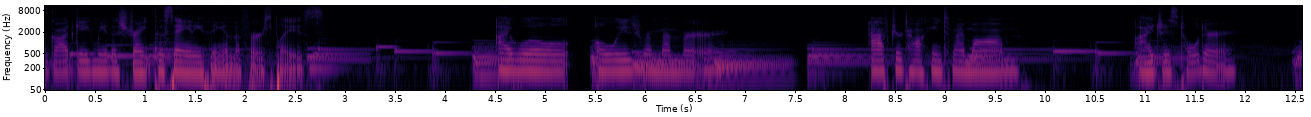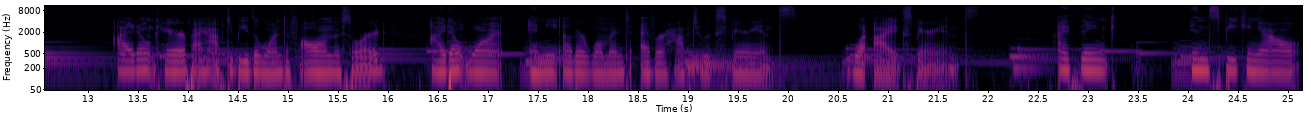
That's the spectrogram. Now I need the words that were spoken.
that God gave me the strength to say anything in the first place. I will always remember after talking to my mom, I just told her, I don't care if I have to be the one to fall on the sword. I don't want any other woman to ever have to experience what I experience. I think in speaking out,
